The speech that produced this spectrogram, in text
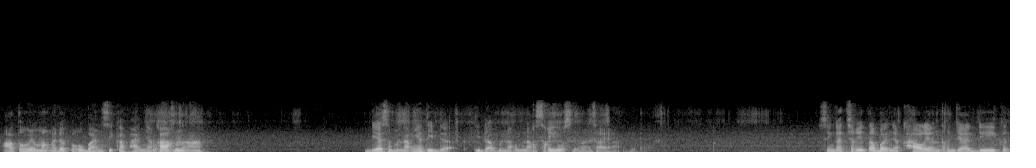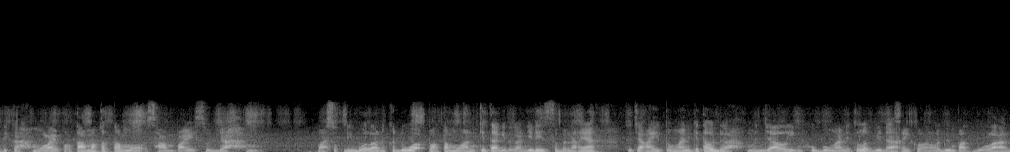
Atau memang ada perubahan sikap hanya karena dia sebenarnya tidak tidak benar-benar serius dengan saya gitu. Singkat cerita banyak hal yang terjadi ketika mulai pertama ketemu sampai sudah masuk di bulan kedua pertemuan kita gitu kan. Jadi sebenarnya secara hitungan kita udah menjalin hubungan itu lebih dari kurang lebih empat bulan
